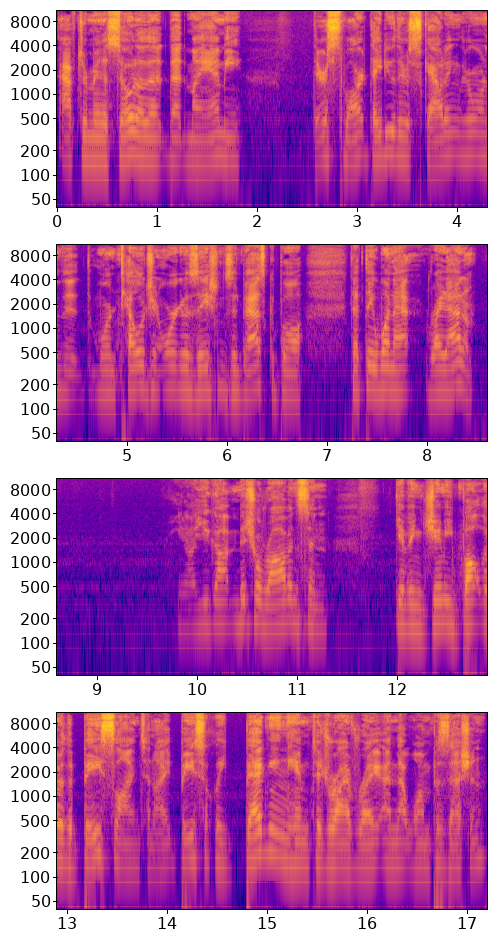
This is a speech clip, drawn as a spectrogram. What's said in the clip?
after Minnesota that, that Miami they're smart. They do their scouting. They're one of the more intelligent organizations in basketball that they went at right at them. You know, you got Mitchell Robinson giving Jimmy Butler the baseline tonight, basically begging him to drive right on that one possession.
